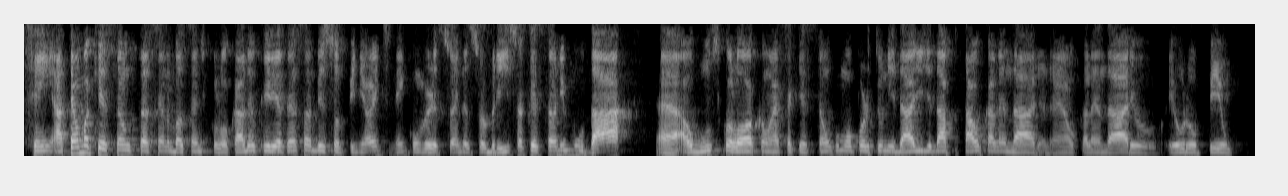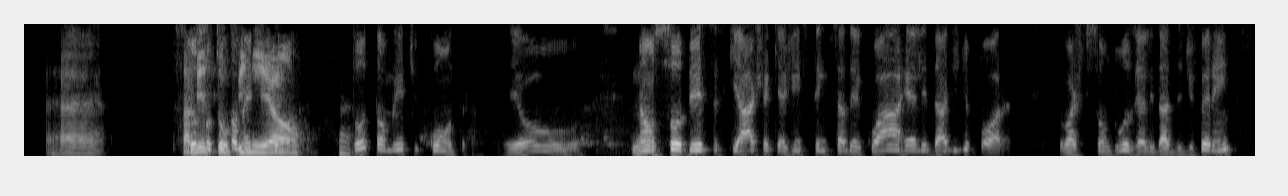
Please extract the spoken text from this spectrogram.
Sim, até uma questão que está sendo bastante colocada, eu queria até saber sua opinião, a gente nem conversou ainda sobre isso, a questão de mudar, é, alguns colocam essa questão como oportunidade de adaptar o calendário, né, o calendário europeu. É, saber tua opinião. Contra, totalmente contra. Eu não sou desses que acha que a gente tem que se adequar à realidade de fora. Eu acho que são duas realidades diferentes,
